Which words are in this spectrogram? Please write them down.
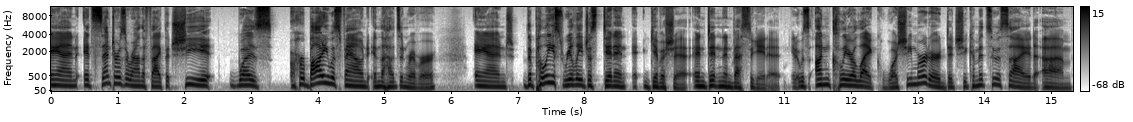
and it centers around the fact that she was, her body was found in the Hudson River and the police really just didn't give a shit and didn't investigate it. It was unclear like was she murdered? Did she commit suicide? Um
